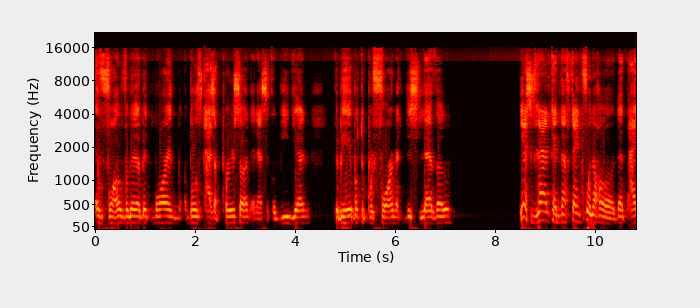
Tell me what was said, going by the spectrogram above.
evolve a little bit more, in, both as a person and as a comedian, to be able to perform at this level. Yes, granted, na thankful ako that I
